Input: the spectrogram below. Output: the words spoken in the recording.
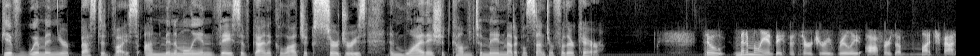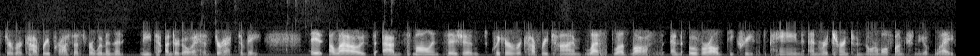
give women your best advice on minimally invasive gynecologic surgeries and why they should come to Maine Medical Center for their care. So, minimally invasive surgery really offers a much faster recovery process for women that need to undergo a hysterectomy. It allows um, small incisions, quicker recovery time, less blood loss, and overall decreased pain and return to normal functioning of life.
